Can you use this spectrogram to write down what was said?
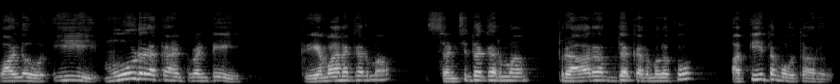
వాళ్ళు ఈ మూడు రకాలటువంటి క్రియమాన కర్మ సంచిత కర్మ ప్రారంధ కర్మలకు అతీతమవుతారు.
